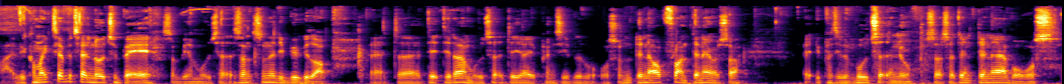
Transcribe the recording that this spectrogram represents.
Nej, vi kommer ikke til at betale noget tilbage, som vi har modtaget. Sådan, sådan er de bygget op. At uh, det, det, der er modtaget, det er i princippet vores. Så den upfront, den er jo så uh, i princippet modtaget nu. Så, så den, den er vores.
